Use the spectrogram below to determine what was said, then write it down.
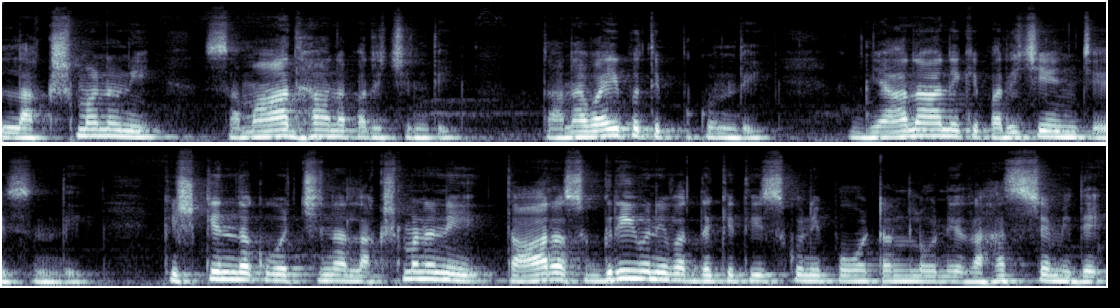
లక్ష్మణుని సమాధానపరిచింది. తన వైపు తిప్పుకుంది. జ్ఞానానికి పరిచయం చేసింది. కిష్కిందకు వచ్చిన లక్ష్మణుని తార సుగ్రీవుని వద్దకి తీసుకుని పోవటంలోని రహస్యమిదే.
